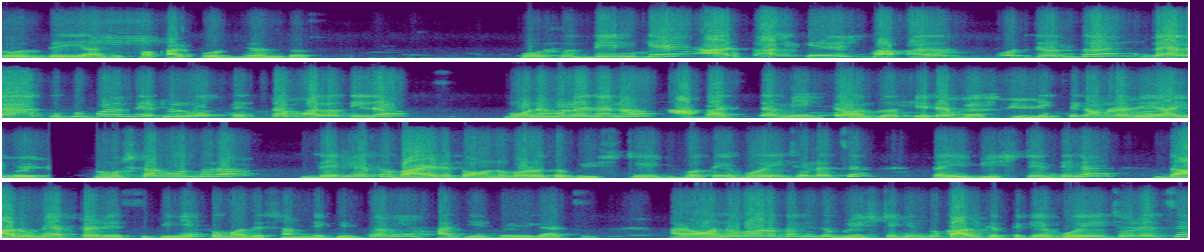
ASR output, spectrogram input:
চলতেই আছে সকাল পর্যন্ত। পরশুর দিনকে আর কালকে সকাল পর্যন্ত, বেলা দুপুর পর্যন্ত একটু রোদ ভালো দিল। মনে হলো যেন আকাশটা মেঘটা অন্তত কেটে বৃষ্টির দিক থেকে আমরা রেহাই হই নমস্কার বন্ধুরা দেখলে তো বাইরে তো অনবরত বৃষ্টি হতে হয়েই চলেছে, তাই বৃষ্টির দিনে দারুণ একটা রেসিপি নিয়ে তোমাদের সামনে কিন্তু আমি হাজির হয়ে গেছি। আর অনবরত কিন্তু বৃষ্টি কিন্তু কালকে থেকে হয়েই চলেছে,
